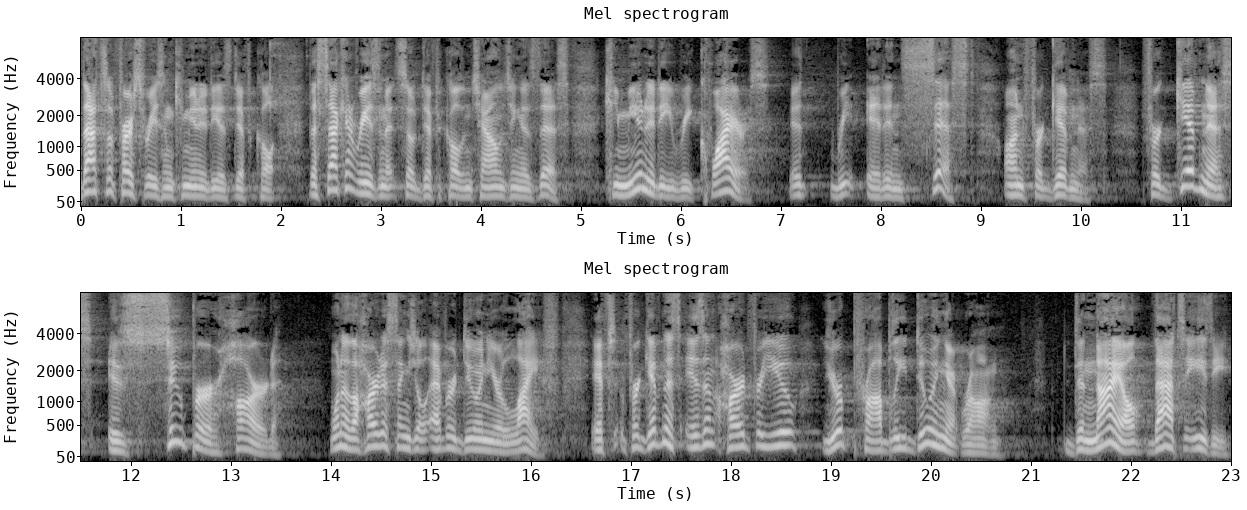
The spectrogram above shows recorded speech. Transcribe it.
That's the first reason community is difficult. The second reason it's so difficult and challenging is this community requires, it, re, it insists on forgiveness. Forgiveness is super hard, one of the hardest things you'll ever do in your life. If forgiveness isn't hard for you, you're probably doing it wrong. Denial, that's easy.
